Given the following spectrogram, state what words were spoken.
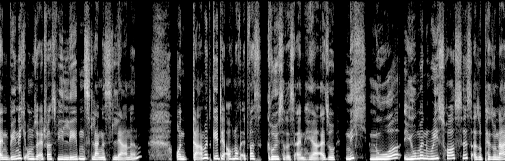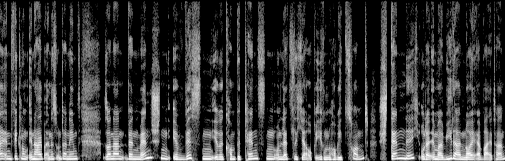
ein wenig um so etwas wie lebenslanges Lernen. Und damit geht ja auch noch etwas Größeres einher. Also nicht nur Human Resources, also Personalentwicklung innerhalb eines Unternehmens, sondern wenn Menschen ihr Wissen, ihre Kompetenzen und letztlich ja auch ihren Horizont ständig oder immer wieder neu erweitern,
